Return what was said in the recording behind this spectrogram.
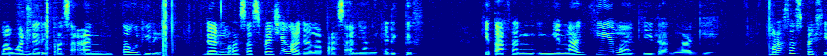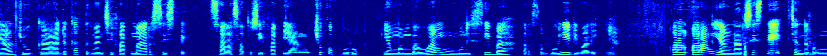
lawan dari perasaan tahu diri dan merasa spesial adalah perasaan yang adiktif. Kita akan ingin lagi, lagi, dan lagi. Merasa spesial juga dekat dengan sifat narsistik, salah satu sifat yang cukup buruk yang membawa musibah tersembunyi di baliknya. Orang-orang yang narsistik cenderung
